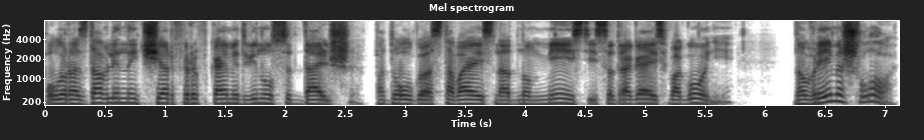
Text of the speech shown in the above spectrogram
полураздавленный червь рывками двинулся дальше, подолгу оставаясь на одном месте и содрогаясь в агонии. Но время шло,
